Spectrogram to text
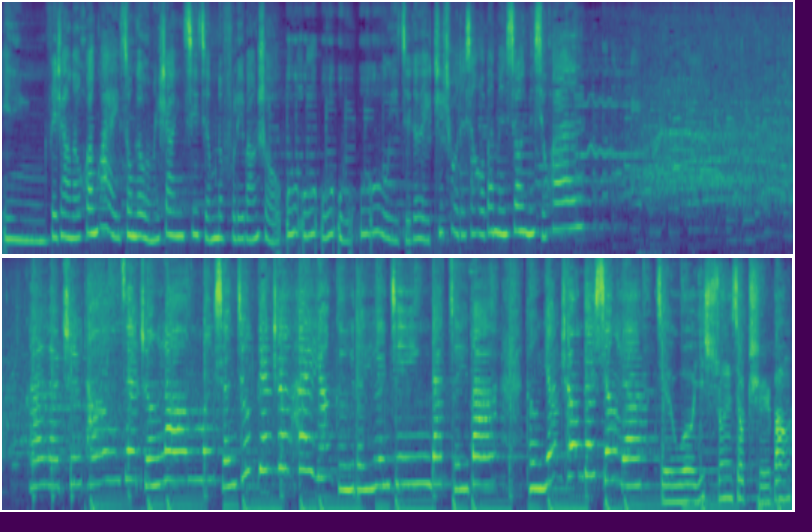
嗯，非常的欢快，送给我们上一期节目的福利榜首呜呜呜呜呜呜，以及各位支持我的小伙伴们，希望你们喜欢。快乐池塘在冲浪，梦想就变成海洋，鼓的眼睛，大嘴巴，同样唱的响亮。借我一双小翅膀，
